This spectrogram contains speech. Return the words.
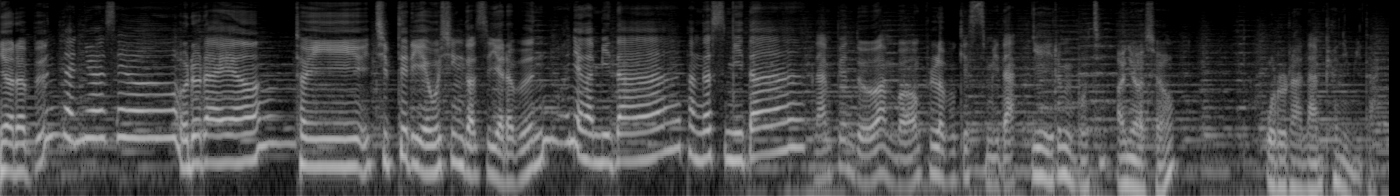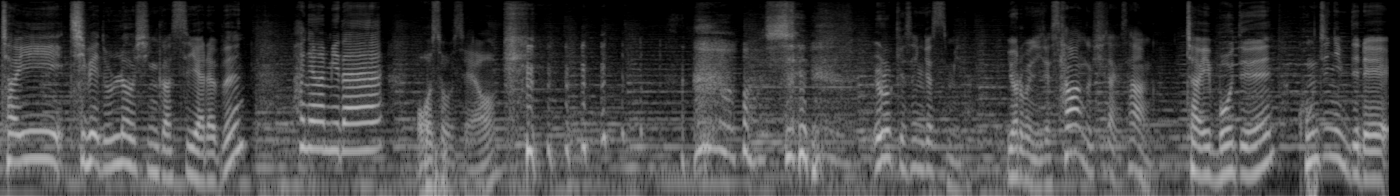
여러분 안녕하세요. 오로라예요. 저희 집들이에 오신 것을 여러분 환영합니다. 반갑습니다. 남편도 한번 불러보겠습니다. 얘 이름이 뭐지? 안녕하세요. 오로라 남편입니다. 저희 집에 놀러 오신 것을 여러분 환영합니다. 어서 오세요. 아씨 이렇게 생겼습니다. 여러분 이제 상황극 시작해 상황극. 저희 모든 공주님들을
